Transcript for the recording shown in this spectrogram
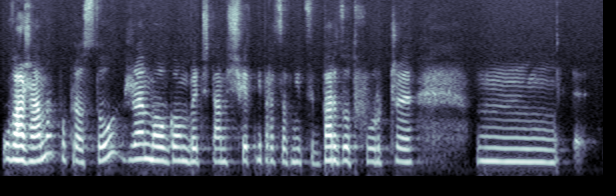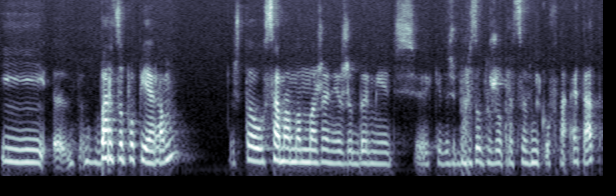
Uważam po prostu, że mogą być tam świetni pracownicy, bardzo twórczy mm, bardzo popieram. Zresztą sama mam marzenie, żeby mieć kiedyś bardzo dużo pracowników na etat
